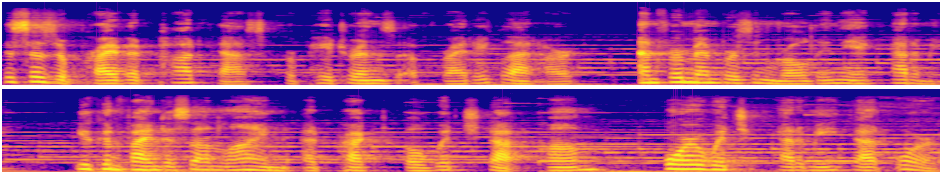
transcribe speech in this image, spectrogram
This is a private podcast for patrons of Friday Gladheart and for members enrolled in the Academy. You can find us online at practicalwitch.com or witchacademy.org.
